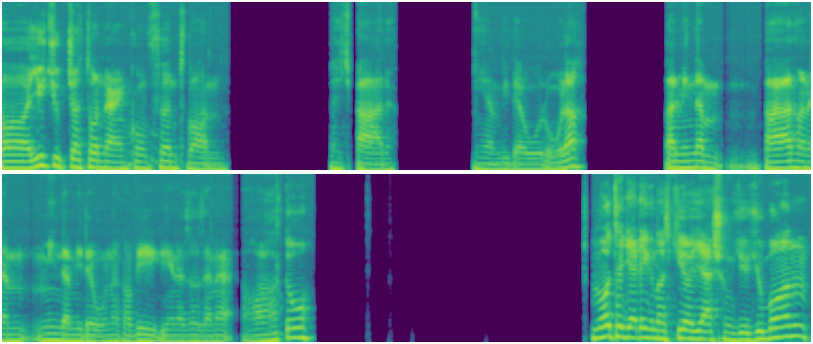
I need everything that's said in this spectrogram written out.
A YouTube csatornánkon fönt van egy pár ilyen videó róla. Mármint nem pár, hanem minden videónak a végén ez a zene hallható. Volt egy elég nagy kiadásunk YouTube-on,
